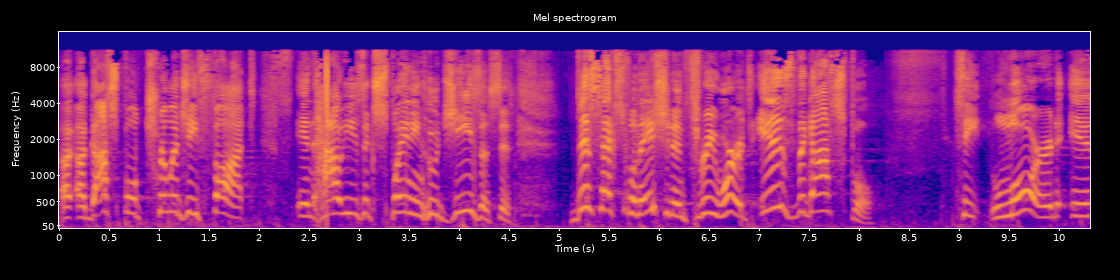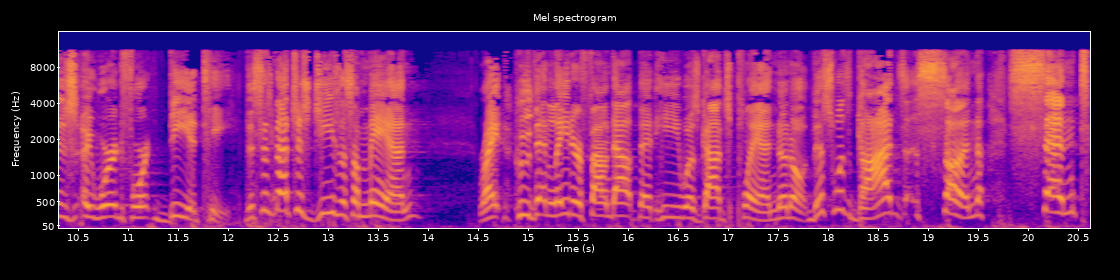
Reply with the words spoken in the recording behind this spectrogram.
a, a, gospel trilogy thought in how he's explaining who Jesus is. This explanation in three words is the gospel. See, Lord is a word for deity. This is not just Jesus, a man, right, who then later found out that he was God's plan. No, no. This was God's Son sent.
